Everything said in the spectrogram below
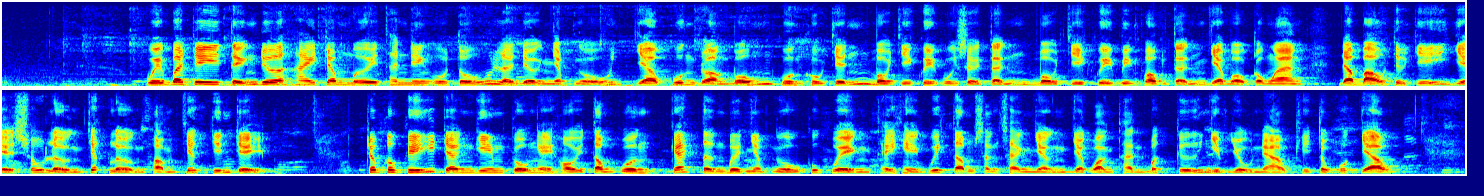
Huyện Ba Tri tiễn đưa 210 thanh niên ưu tú lên đường nhập ngũ vào quân đoàn 4, quân khu 9, Bộ Chỉ huy quân sự tỉnh, Bộ Chỉ huy biên phòng tỉnh và Bộ Công an, đảm bảo tiêu chí về số lượng, chất lượng, phẩm chất chính trị. Trong không khí trang nghiêm của ngày hội tổng quân, các tân binh nhập ngũ của quyền thể hiện quyết tâm sẵn sàng nhận và hoàn thành bất cứ nhiệm vụ nào khi Tổ quốc giao.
